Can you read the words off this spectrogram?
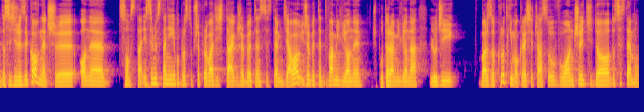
dosyć ryzykowne, czy one są w stanie, jesteśmy w stanie je po prostu przeprowadzić tak, żeby ten system działał i żeby te 2 miliony czy 1,5 miliona ludzi w bardzo krótkim okresie czasu włączyć do, do systemu.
